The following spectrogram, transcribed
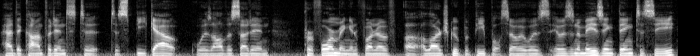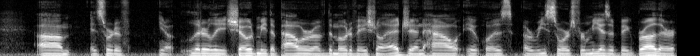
had the confidence to to speak out was all of a sudden performing in front of a, a large group of people. So it was it was an amazing thing to see. Um, it sort of you know literally showed me the power of the motivational edge and how it was a resource for me as a big brother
